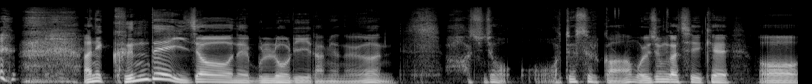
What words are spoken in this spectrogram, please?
아니 근대 이전의 물놀이라면은 아 진짜 어땠을까? 뭐 요즘 같이 이렇게 어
